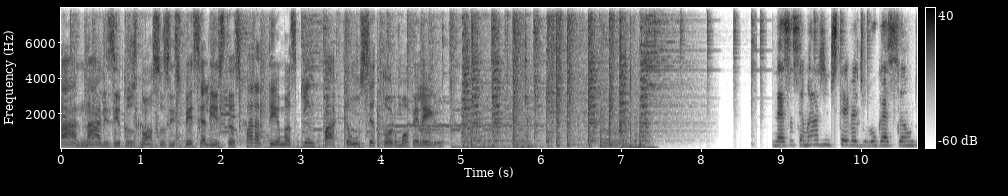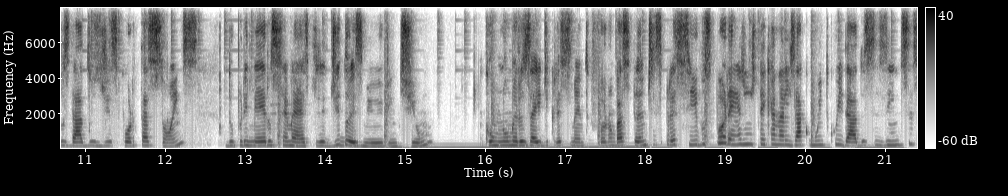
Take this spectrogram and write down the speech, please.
A análise dos nossos especialistas para temas que impactam o setor moveleiro. Nessa semana a gente teve a divulgação dos dados de exportações do primeiro semestre de 2021, com números aí de crescimento que foram bastante expressivos, porém a gente tem que analisar com muito cuidado esses índices,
